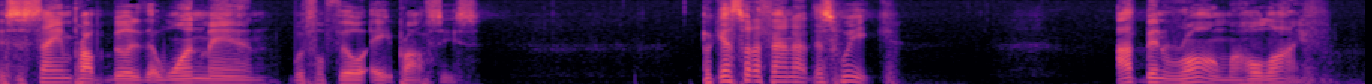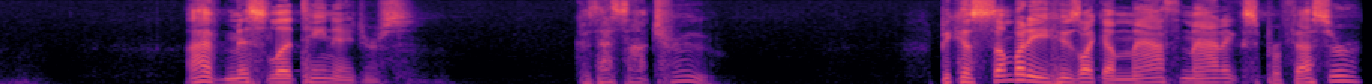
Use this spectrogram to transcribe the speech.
is the same probability that one man would fulfill eight prophecies. But guess what I found out this week? I've been wrong my whole life. I have misled teenagers because that's not true. Because somebody who's like a mathematics professor,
